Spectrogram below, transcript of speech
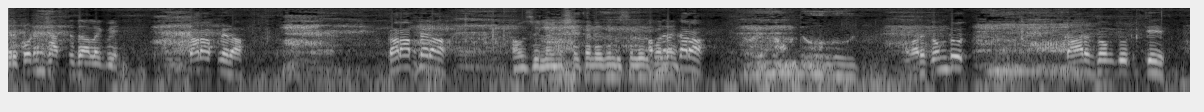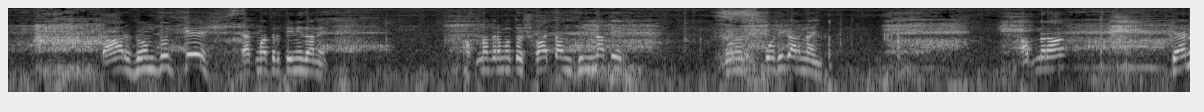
এর কঠিন শাস্তি দেওয়া লাগবে। কারা আপনারা? কারা আপনারা? আউযুবিল্লাহি মিনাশ শাইতানির রাজিম বিসমিল্লাহির রহমানির কারা? আমার জমদূত। কার জমদূত কে? কার জমদূত কে? একমাত্র তিনি জানে। আপনাদের মতো শয়তান জিন্নাতের কোনো অধিকার নাই। আপনারা কেন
